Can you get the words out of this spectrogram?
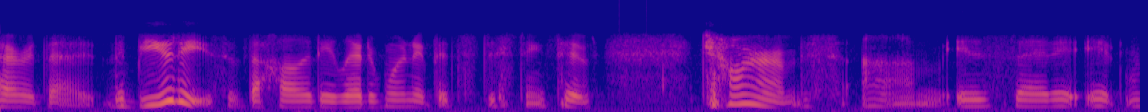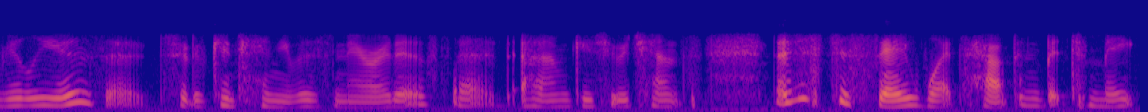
or the the beauties of the holiday letter, one of its distinctive charms, um, is that it, it really is a sort of continuous narrative that um, gives you a chance not just to say what's happened, but to make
